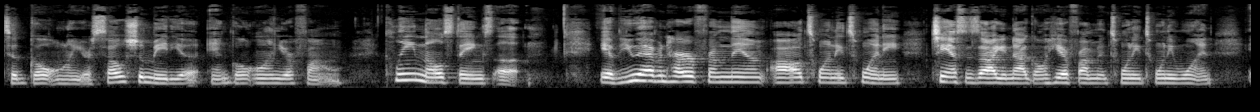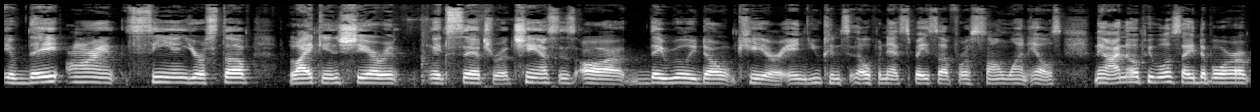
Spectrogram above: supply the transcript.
to go on your social media and go on your phone. Clean those things up if you haven't heard from them all 2020, chances are you're not going to hear from them in 2021. If they aren't seeing your stuff, liking, sharing, etc., chances are they really don't care, and you can open that space up for someone else. Now, I know people will say, Deborah,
